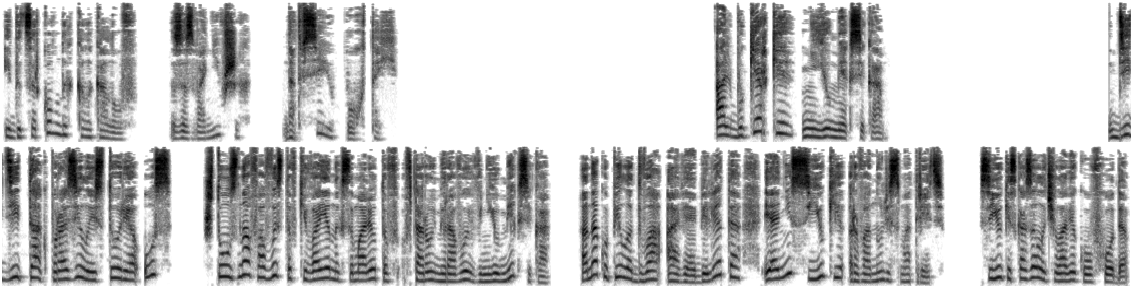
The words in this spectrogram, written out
и до церковных колоколов зазвонивших над всею бухтой. Альбукерке, Нью-Мексико Диди так поразила история ОС, что, узнав о выставке военных самолетов Второй мировой в Нью-Мексико, она купила два авиабилета, и они с Юки рванули смотреть. Сьюки сказала человеку у входа.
